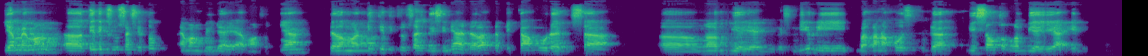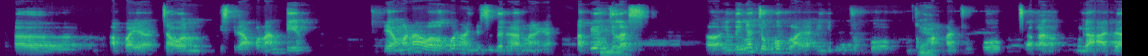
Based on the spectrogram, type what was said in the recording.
ya memang uh, titik sukses itu emang beda ya. Maksudnya dalam arti titik sukses di sini adalah ketika aku udah bisa uh, ngebiayain diri sendiri, bahkan aku sudah bisa untuk ngebiayain uh, apa ya calon istri aku nanti. Yang mana walaupun hanya sederhana ya. Tapi yang hmm. jelas uh, intinya cukup lah ya. Intinya cukup. Untuk yeah. makan cukup. Misalkan nggak ada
